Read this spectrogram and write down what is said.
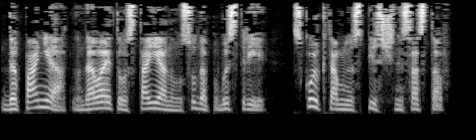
да понятно, давай этого Стоянова сюда побыстрее. Сколько там у него списочный состав?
